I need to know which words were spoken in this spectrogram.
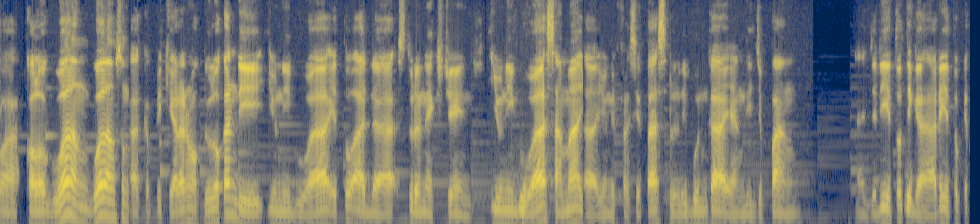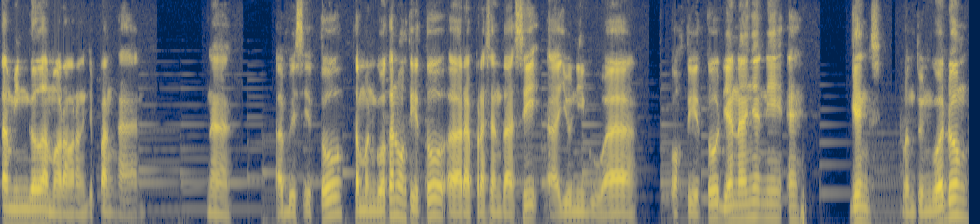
Wah, kalau gua lang gua langsung eh, kepikiran waktu dulu kan di uni gua itu ada student exchange. Uni gua sama eh, Universitas Lilibunka yang di Jepang. Nah, jadi itu tiga hari itu kita mingle sama orang-orang Jepang kan. Nah, habis itu temen gua kan waktu itu eh, representasi eh, uni gua. Waktu itu dia nanya nih, eh, gengs, bantuin gua dong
